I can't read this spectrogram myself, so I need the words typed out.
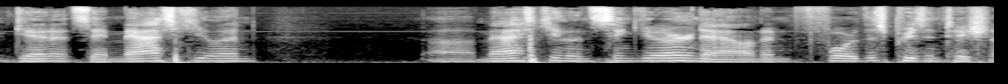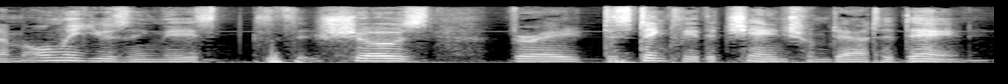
again, it's a masculine uh, masculine singular noun, and for this presentation I'm only using these it shows very distinctly the change from der to den,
